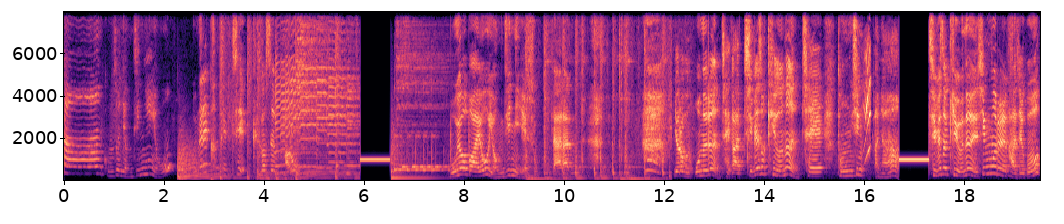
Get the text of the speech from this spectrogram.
안녕하세요. 공손 영진이에요. 오늘의 컨텐츠 그것은 바로 모여봐요 영진이의 숲 나란. 여러분 오늘은 제가 집에서 키우는 제 동식 아니야. 집에서 키우는 식물을 가지고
